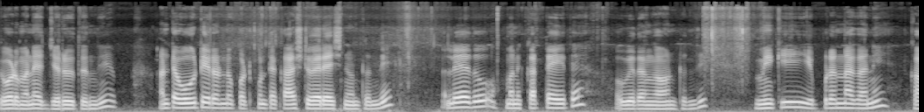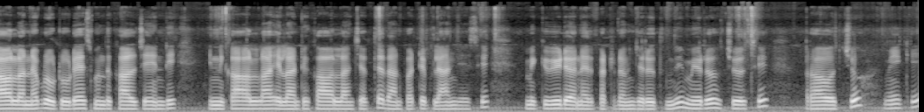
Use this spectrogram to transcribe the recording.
ఇవ్వడం అనేది జరుగుతుంది. అంటే ఒకటి రెండు పట్టుకుంటే కాస్ట్ వేరియేషన్ ఉంటుంది. లేదు మనకి కట్ట అయితే ఒక విధంగా ఉంటుంది. మీకు ఎప్పుడన్నా కానీ కావాలన్నప్పుడు టూ డేస్ ముందు కాల్ చేయండి. ఇన్ని కావాలా ఇలాంటివి కావాలా అని చెప్తే దాన్ని బట్టి ప్లాన్ చేసి మీకు వీడియో అనేది పెట్టడం జరుగుతుంది. మీరు చూసి రావచ్చు. మీకు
